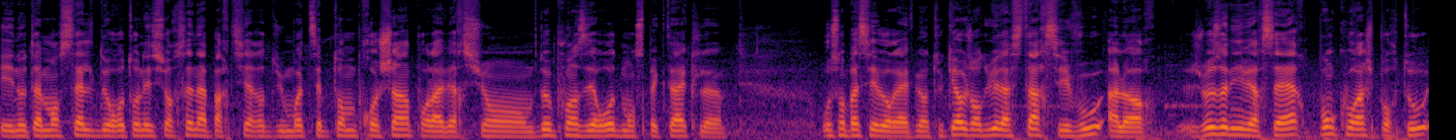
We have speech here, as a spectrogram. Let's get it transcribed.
et notamment celle de retourner sur scène à partir du mois de septembre prochain pour la version 2.0 de mon spectacle Où sont passés vos rêves. Mais en tout cas aujourd'hui la star c'est vous, alors joyeux anniversaire, bon courage pour tout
